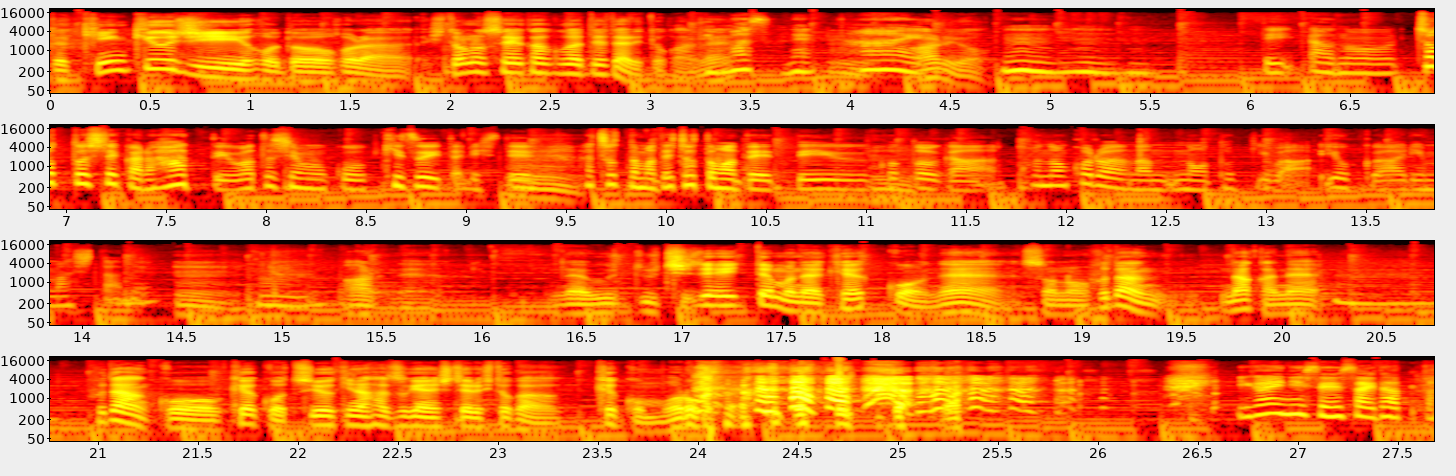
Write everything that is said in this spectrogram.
で緊急時ほどほら人の性格が出たりとかね。ますね。うん、はい。あるよ。うんうんうん。であのちょっとしてからはって私もこう気づいたりして、うん、あちょっと待ってちょっと待ってっていうことが、うん、このコロナの時はよくありましたね。うん、うん、あるね。でうちで言ってもね結構ねその普段なんかね、うん普段こう結構強気な発言してる人が結構もろかった意外に繊細だった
